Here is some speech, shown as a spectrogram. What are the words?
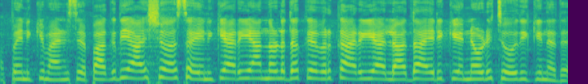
അപ്പോൾ എനിക്ക് മനസ്സിലായി. പകുതി ആശ്വാസം എനിക്കറിയാമെന്നുള്ളതൊക്കെ ഇവർക്ക് അറിയാമല്ലോ അതായിരിക്കും എന്നോട് ചോദിക്കുന്നത്.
